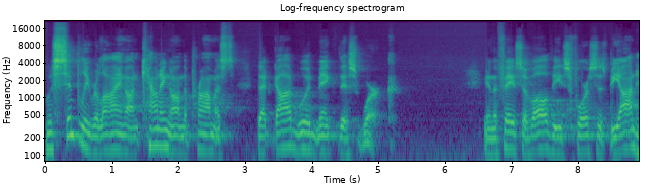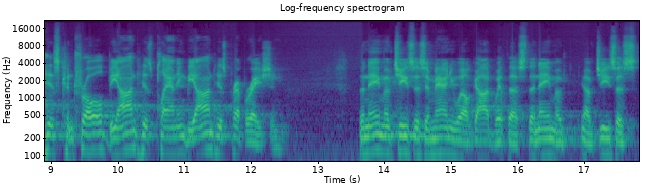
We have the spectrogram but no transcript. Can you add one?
was simply relying on counting on the promise that God would make this work. In the face of all these forces beyond his control, beyond his planning, beyond his preparation, the name of Jesus, Emmanuel, God with us, the name of, of Jesus,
